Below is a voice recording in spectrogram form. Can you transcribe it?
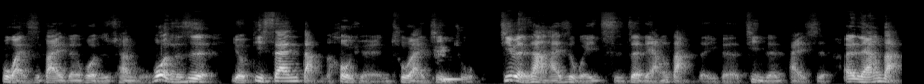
不管是拜登或者是川普，或者是有第三党的候选人出来进驻，基本上还是维持这两党的一个竞争态势，而两党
